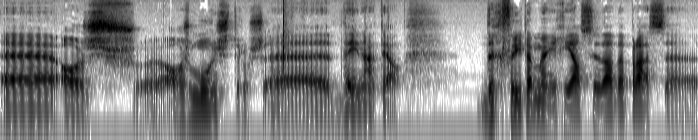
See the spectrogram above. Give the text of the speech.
uh, aos, aos monstros uh, da Inatel. De referir também Real Sociedade da Praça,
